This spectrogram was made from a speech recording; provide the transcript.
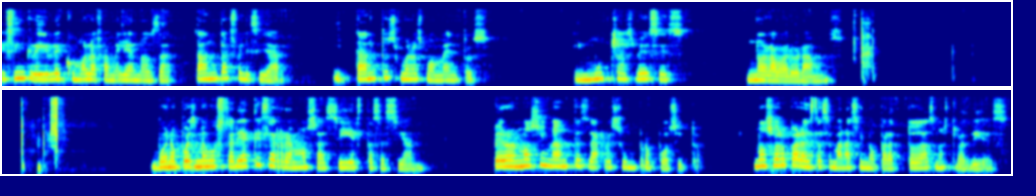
Es increíble cómo la familia nos da tanta felicidad y tantos buenos momentos y muchas veces no la valoramos. Bueno, pues me gustaría que cerremos así esta sesión, pero no sin antes darles un propósito, no solo para esta semana, sino para todas nuestras vidas.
